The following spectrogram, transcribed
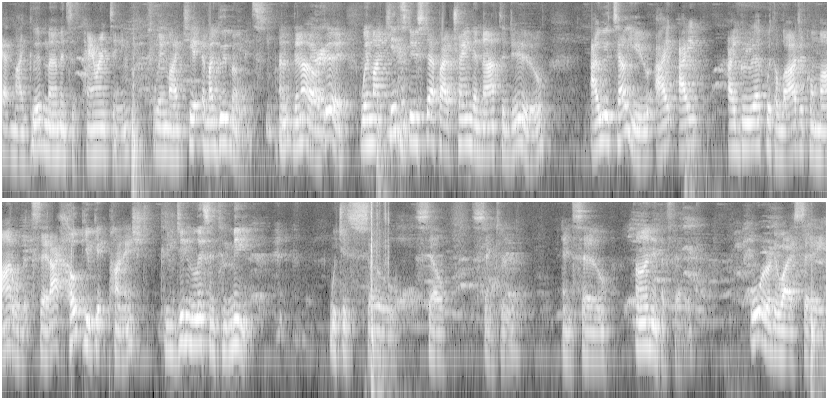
at my good moments of parenting, when my kid, at my good moments, they're not all good, when my kids do stuff I've trained them not to do, I will tell you, I, I, I grew up with a logical model that said, I hope you get punished because you didn't listen to me, which is so self centered and so unempathetic. Or do I say,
